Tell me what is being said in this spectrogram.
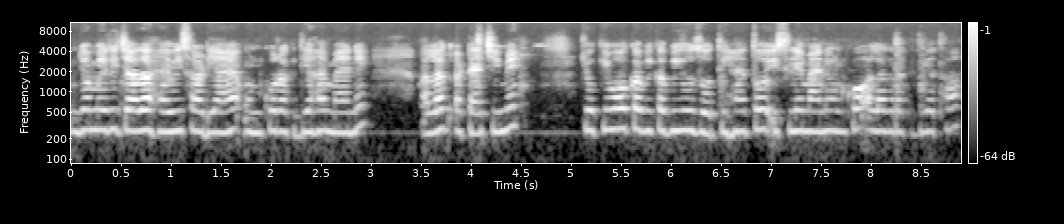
जो मेरी ज़्यादा हैवी साड़ियाँ हैं, उनको रख दिया है मैंने अलग अटैची में, क्योंकि वो कभी कभी यूज़ होती हैं तो इसलिए मैंने उनको अलग रख दिया था।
